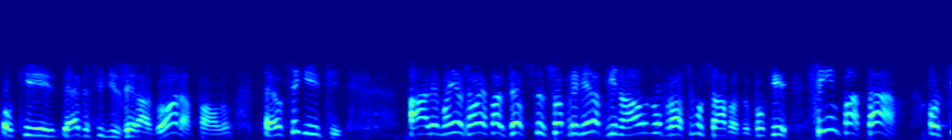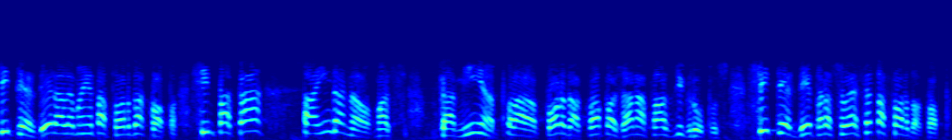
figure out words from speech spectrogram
o que deve se dizer agora, Paulo, é o seguinte. A Alemanha já vai fazer sua primeira final no próximo sábado, porque se empatar ou se perder, a Alemanha está fora da Copa. Se empatar, Ainda não, mas caminha para fora da Copa já na fase de grupos. Se perder para a Suécia, está fora da Copa.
